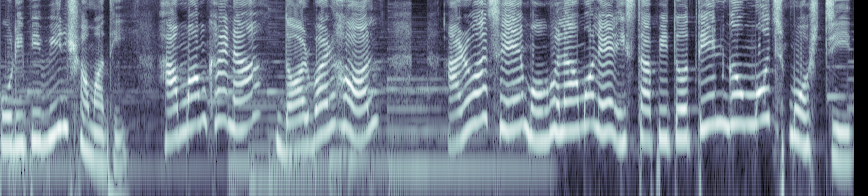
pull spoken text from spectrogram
পরিবিবির সমাধি। হাম্মামখানা দরবার হল আরও আছে মোঘল আমলের স্থাপিত তিন গম্বুজ মসজিদ।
